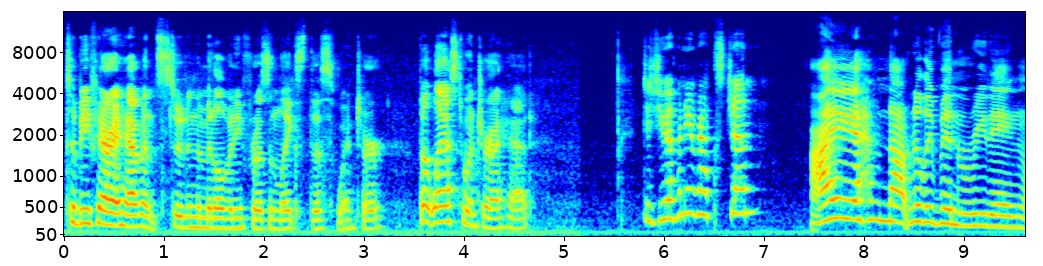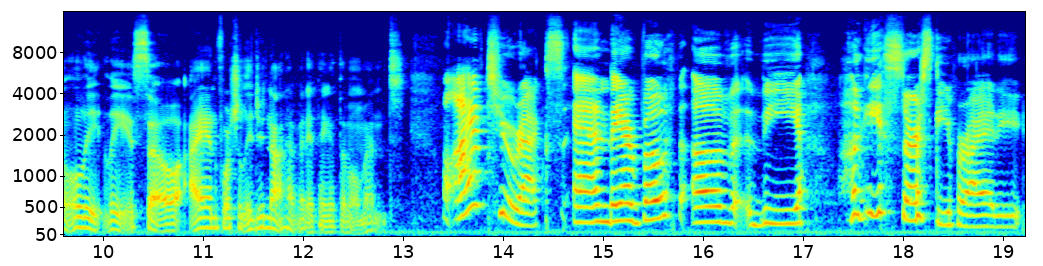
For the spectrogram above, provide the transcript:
To be fair, I haven't stood in the middle of any frozen lakes this winter, but last winter I had. Did you have any recs, Jen? I have not really been reading lately, so I unfortunately do not have anything at the moment. Well, I have two recs, and they are both of the Huggy Starsky variety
